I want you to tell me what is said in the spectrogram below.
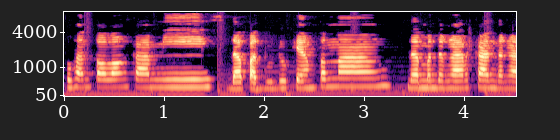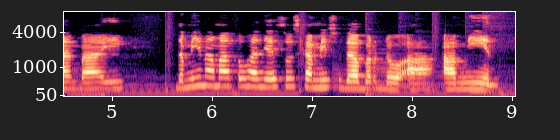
Tuhan tolong kami dapat duduk yang tenang dan mendengarkan dengan baik. Demi nama Tuhan Yesus kami sudah berdoa. Amin.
